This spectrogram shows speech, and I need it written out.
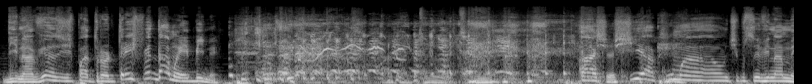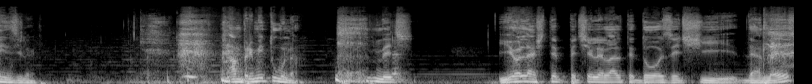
Din avion zici 4 ori 13 Da mă, e bine Așa, și acum au început să vină amenziile Am primit una Deci, eu le aștept pe celelalte 20 și de amenzi.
